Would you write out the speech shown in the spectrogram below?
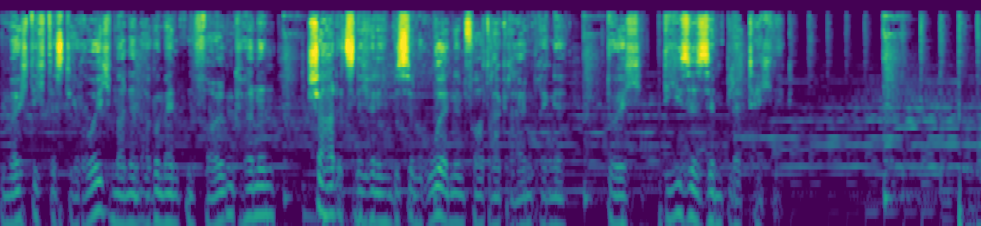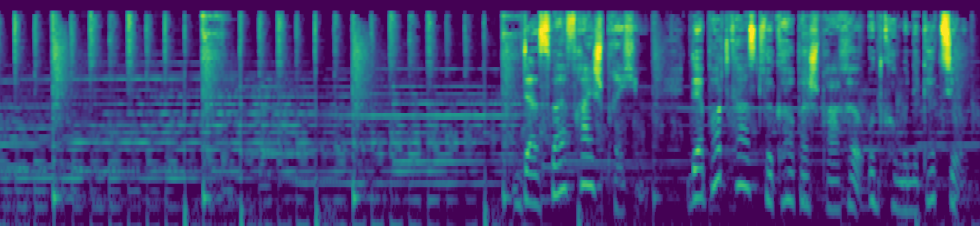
Möchte ich, dass die ruhig meinen Argumenten folgen können, schadet es nicht, wenn ich ein bisschen Ruhe in den Vortrag reinbringe durch diese simple Technik. Das war Freisprechen, der Podcast für Körpersprache und Kommunikation.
